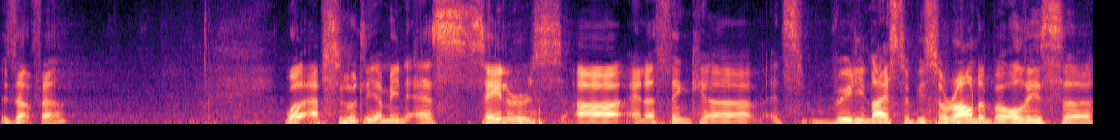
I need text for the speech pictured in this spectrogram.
Is that fair? Well, absolutely. I mean, as sailors, uh, and I think uh, it's really nice to be surrounded by all these uh,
